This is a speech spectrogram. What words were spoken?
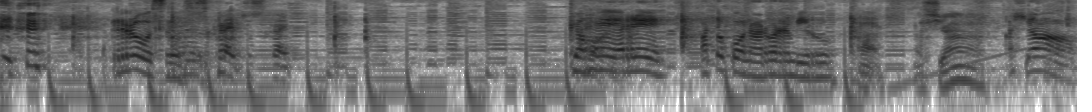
Roso. Subscribe, subscribe. Hei, re. Patok ko na warna biru. Ah, siap. Asyik.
